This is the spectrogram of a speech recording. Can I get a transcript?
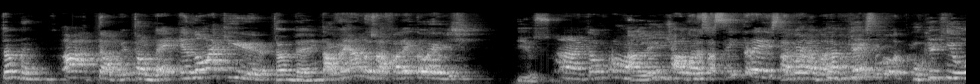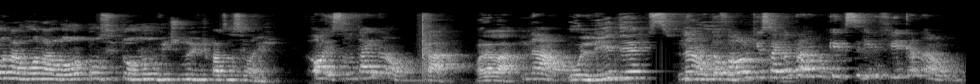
Também. Ah, também, também. Enoque. Também. Tá vendo? Já falei dois. Isso. Ah, então pronto. Além de- Agora eu já sei três, tá vendo? Agora por, que, por que que Onamona Lonton se tornou um 20 dos 24 anciões? Ó, isso não tá aí não. Tá, olha lá. Não. O líder... Não, e tô falando que isso aí não tá no que que significa, não.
